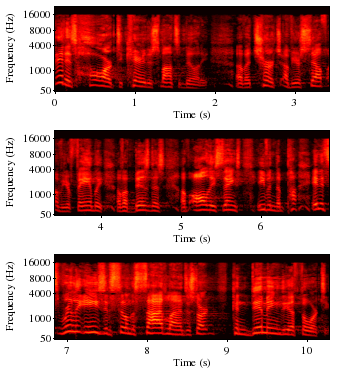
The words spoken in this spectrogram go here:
It is hard to carry the responsibility of a church, of yourself, of your family, of a business, of all these things. Even the and it's really easy to sit on the sidelines and start condemning the authority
